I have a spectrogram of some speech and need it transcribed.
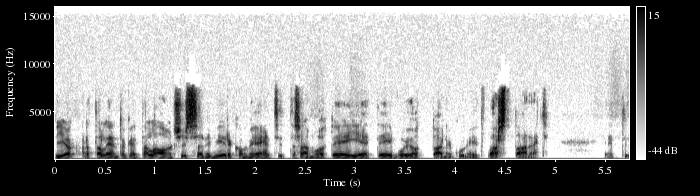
Jakarta lentokentän loungeissa, niin virkamiehet sitten sanoivat, että ei, että ei voi ottaa niin kuin niitä vastaan. Että, että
